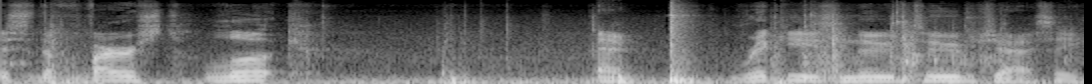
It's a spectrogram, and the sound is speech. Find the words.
this is the first look at Ricky's new tube chassis.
